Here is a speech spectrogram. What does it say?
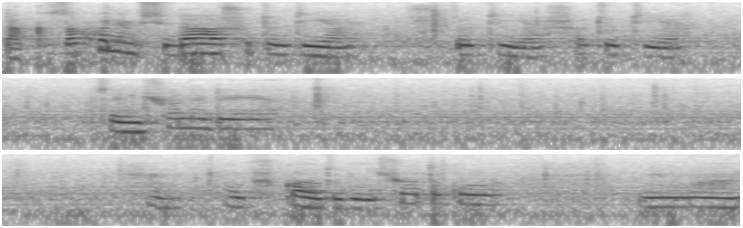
Так, заходимо сюди, а що тут є? Що тут є? Що тут є? Це нічого не дає. Хм, обшукала тут нічого такого немає.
